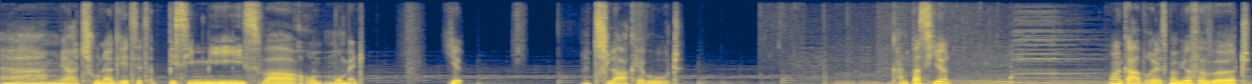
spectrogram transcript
Ähm, ja, Chuna geht es jetzt ein bisschen mies. Warum? Moment. Hier. Mit Schlag, ja gut. Kann passieren. Und Gabriel ist mal wieder verwirrt.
